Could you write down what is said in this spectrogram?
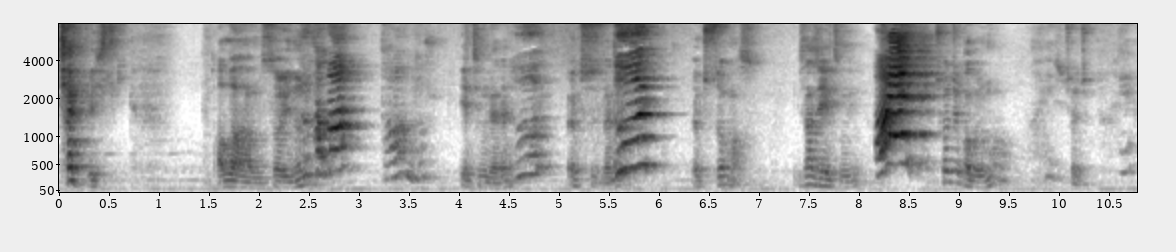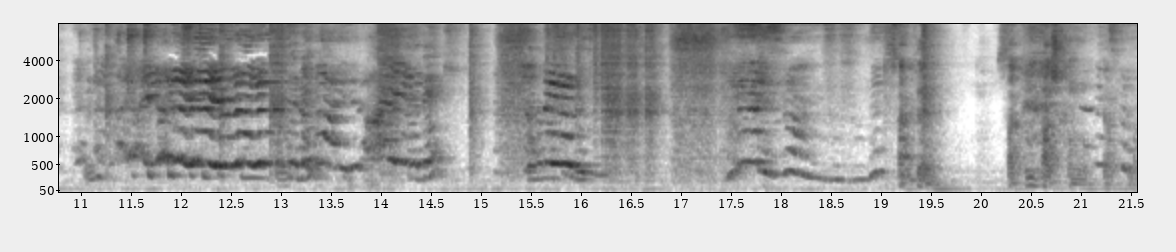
Çak geçtik. Allah'ım soyunun Dur tamam. Tamam dur. yetimlere, Dur. öksüzlere. Dur. Öksüz olmaz. Sadece yetim değil. Hayır. Çocuk olur mu? Hayır. Çocuk. Hayır. Sakın, sakın taşkınlık yapma.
